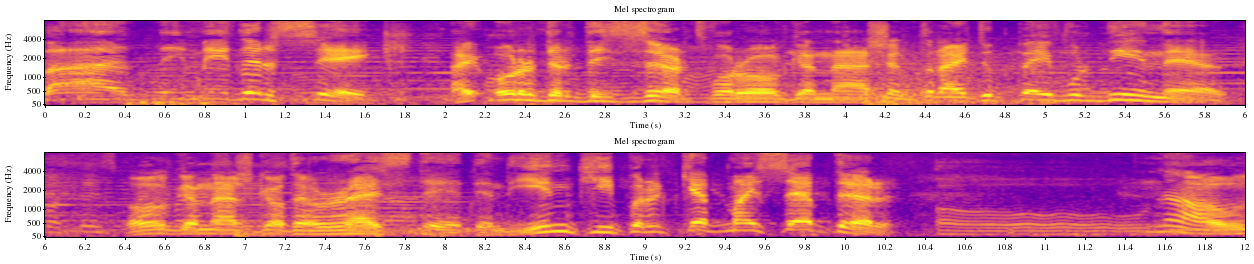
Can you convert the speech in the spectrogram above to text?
but they made her sick. I ordered dessert for Olganash and tried to pay for dinner. Olganash got arrested, and the innkeeper kept my scepter. Now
